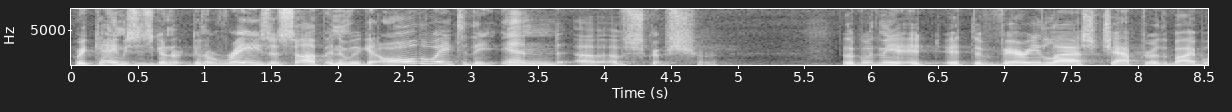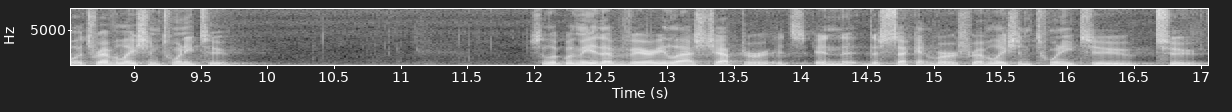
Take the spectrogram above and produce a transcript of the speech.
where he came, he's going to raise us up. And then we get all the way to the end of, of Scripture. Look with me at, at the very last chapter of the Bible, it's Revelation 22. So look with me at that very last chapter. It's in the, the second verse, Revelation 22 2.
